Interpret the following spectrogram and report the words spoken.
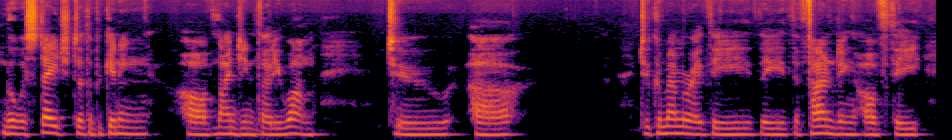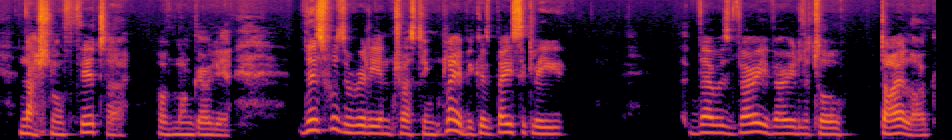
but was staged at the beginning of 1931 to uh, to commemorate the, the the founding of the National Theatre of Mongolia. This was a really interesting play because basically there was very very little dialogue,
